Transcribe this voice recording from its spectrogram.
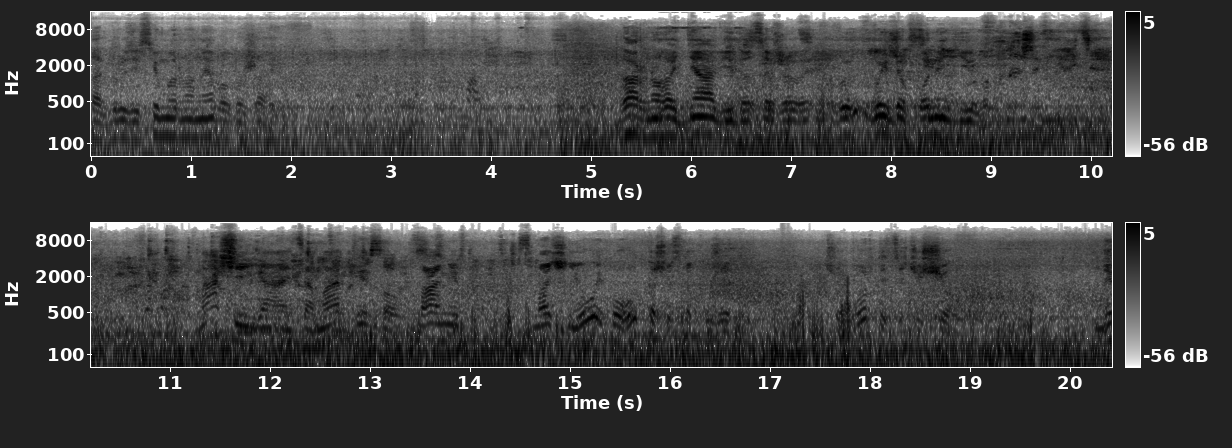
Так, друзі, всім мирного неба бажаю. Гарного дня, відео це вже ви- ви- вийде в понеділок. Наші яйця, марки Сол, самі смачні. Ой, погодка щось так уже. Що портиться чи що? Не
